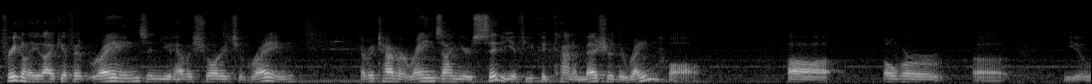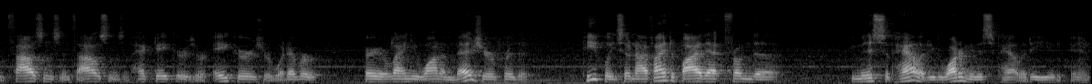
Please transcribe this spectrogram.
frequently like if it rains and you have a shortage of rain, every time it rains on your city, if you could kind of measure the rainfall uh, over uh, you know, thousands and thousands of hectares or acres or whatever area of land you want to measure for the people. Said, now if I had to buy that from the municipality, the water municipality in, in,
